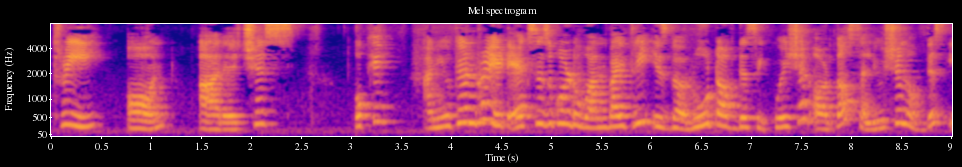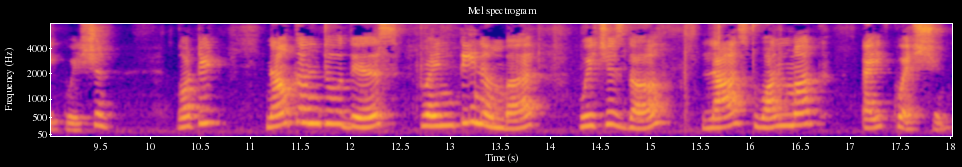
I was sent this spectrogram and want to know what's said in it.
3 on RHS. Okay. And you can write x is equal to 1 by 3 is the root of this equation or the solution of this equation. Got it? Now come to this 20 number which is the last one mark type question.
